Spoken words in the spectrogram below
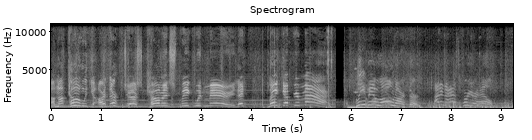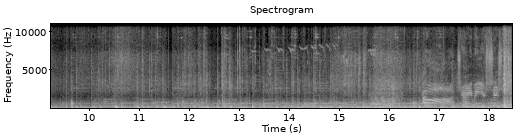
I'm not coming with you, Arthur! Just come and speak with Mary, then make up your mind! Leave me alone, Arthur! Sister.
